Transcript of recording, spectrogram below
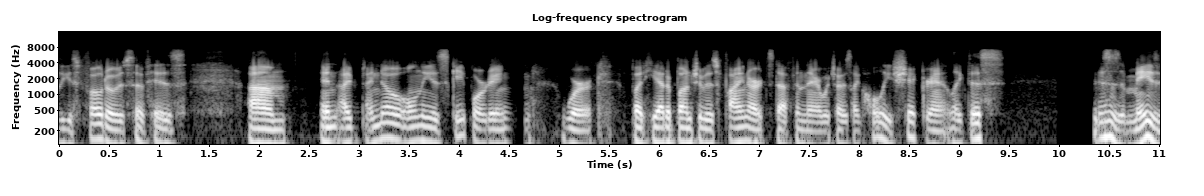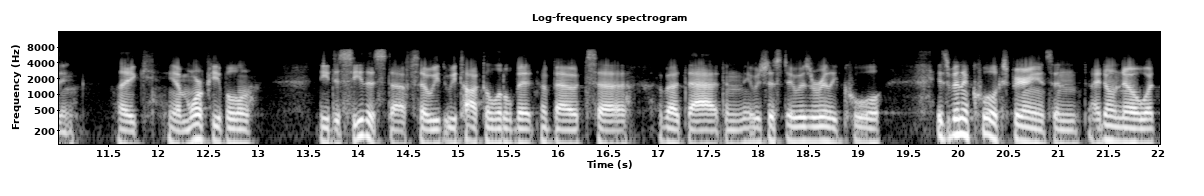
these photos of his. Um, and I, I know only his skateboarding work, but he had a bunch of his fine art stuff in there, which I was like, holy shit, Grant, like this, this is amazing. Like, you know, more people need to see this stuff. So we we talked a little bit about uh, about that, and it was just it was a really cool. It's been a cool experience, and I don't know what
